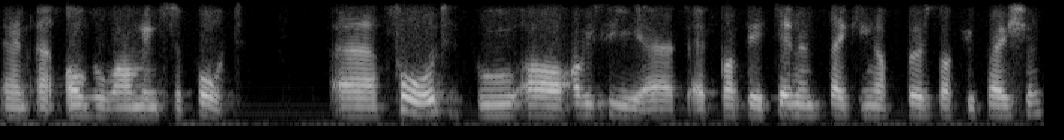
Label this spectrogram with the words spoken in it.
an, an overwhelming support. Uh, Ford, who are obviously uh, have got their tenants taking up first occupation,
